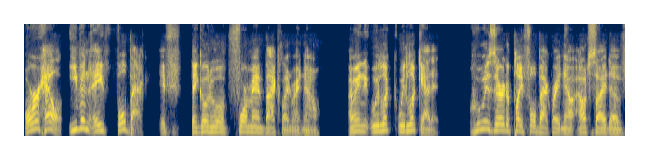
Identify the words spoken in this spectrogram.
or hell, even a fullback, if they go to a four man backline right now. I mean, we look we look at it. Who is there to play fullback right now outside of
